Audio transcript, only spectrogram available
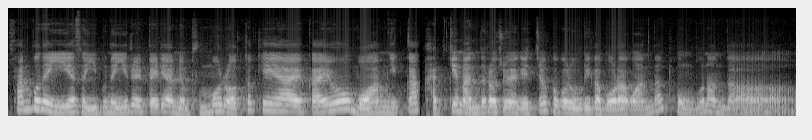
3분의 2에서 2분의 1을 빼려면 분모를 어떻게 해야 할까요? 뭐 합니까? 같게 만들어줘야겠죠? 그걸 우리가 뭐라고 한다? 통분한다.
